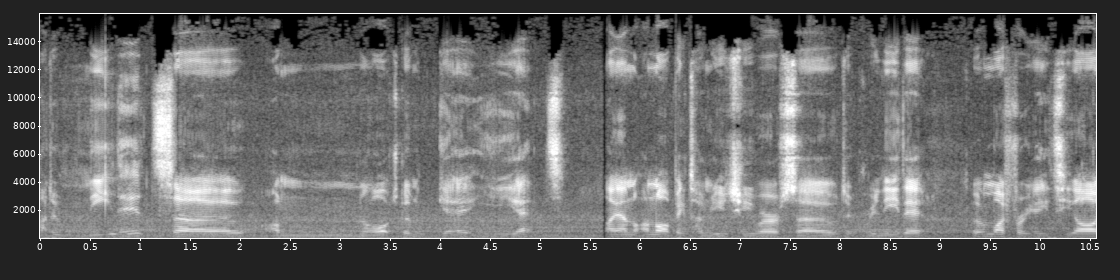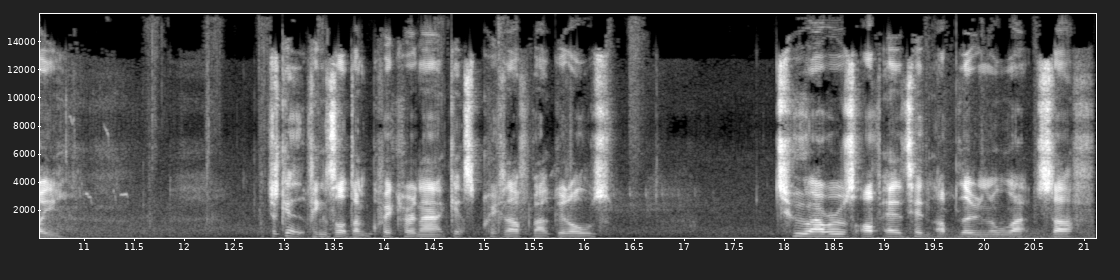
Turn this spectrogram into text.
I don't need it, so I'm not going to get yet. I am I'm not a big time YouTuber, so don't really need it. But with my 3080 Ti, just get things a lot done quicker and that. Gets quick enough about good old two hours of editing, uploading, all that stuff.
